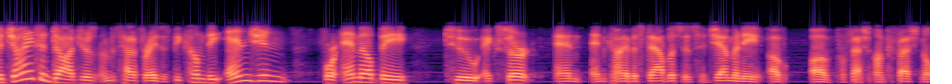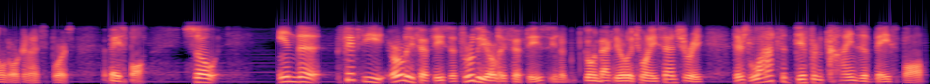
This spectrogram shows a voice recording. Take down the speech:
the Giants and Dodgers. I'm just how to phrase this become the engine for MLB to exert and and kind of establish its hegemony of of profession on professional and organized sports, baseball. So in the 50 early 50s, so through the early 50s, you know, going back to the early 20th century, there's lots of different kinds of baseball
